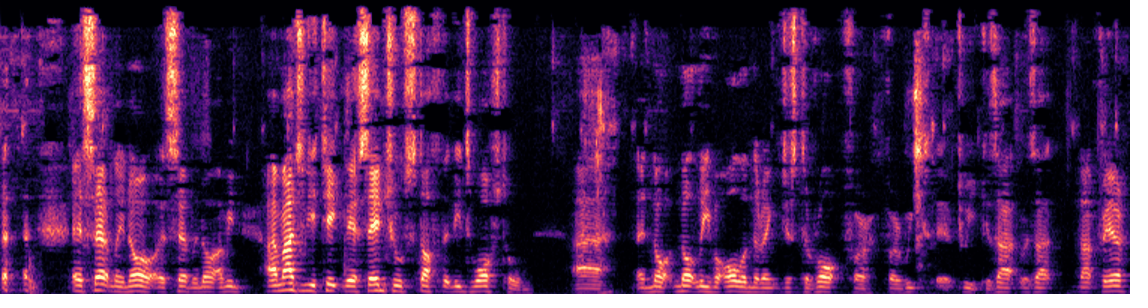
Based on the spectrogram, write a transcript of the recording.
it's certainly not. It's certainly not. I mean, I imagine you take the essential stuff that needs washed home, uh, and not not leave it all in the rink just to rot for for weeks uh, week. Is that was that that fair?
